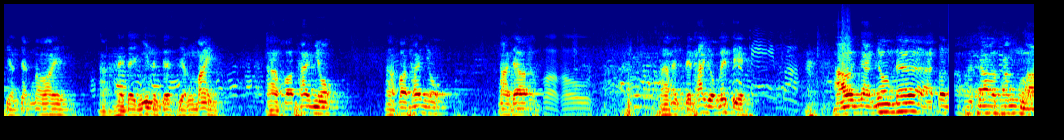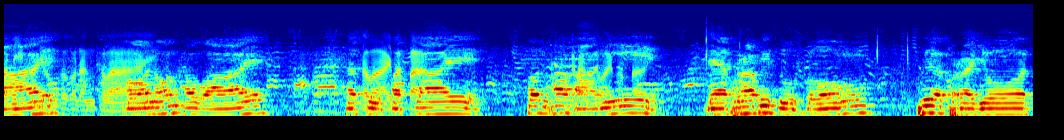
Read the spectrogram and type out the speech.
เสียงจากหน้อยอ่าให้ได้ยินหนึ่งแต่เสียงไม่อ่าพอท่ายกอ่าพอท่ายกอ่าเดี๋ยวหลวงพ่อเขาอ่าให้เป็นท่ายกได้ตีเอาญาติโยมเด้ออ่าต้นพระเจ้าทั้งหตอนลานี้ยโยมเขากำลังถวายขอน้อมถวายสัถตุวายปัจพระป่าจัยต้นผ้าป่าถวายพระนี้ป่าแด่พระพิสุสงฆ์เพื่อประโยชน์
